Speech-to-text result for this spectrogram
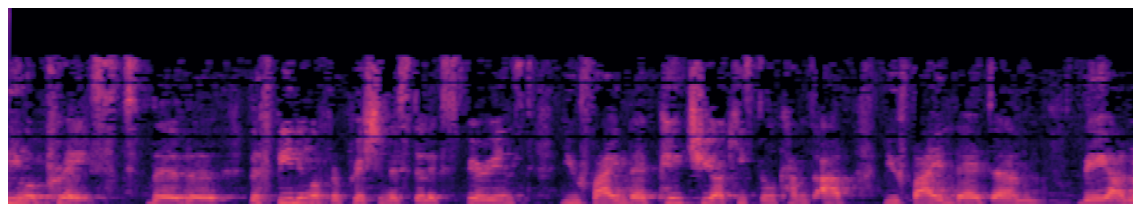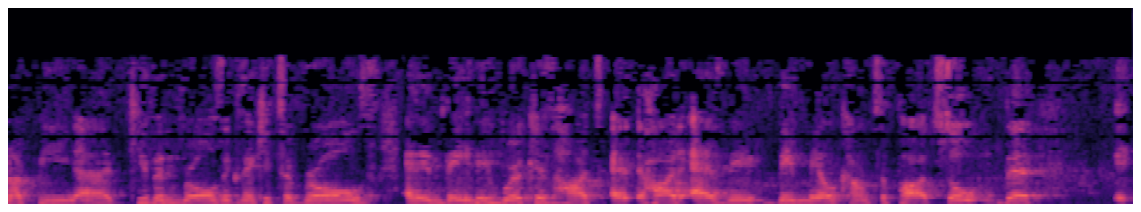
being oppressed. The, the, the feeling of oppression is still experienced. You find that patriarchy still comes up. You find that, um, they are not being uh, given roles, executive roles, and they, they work as hard, as hard as their, their male counterparts. So the it,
